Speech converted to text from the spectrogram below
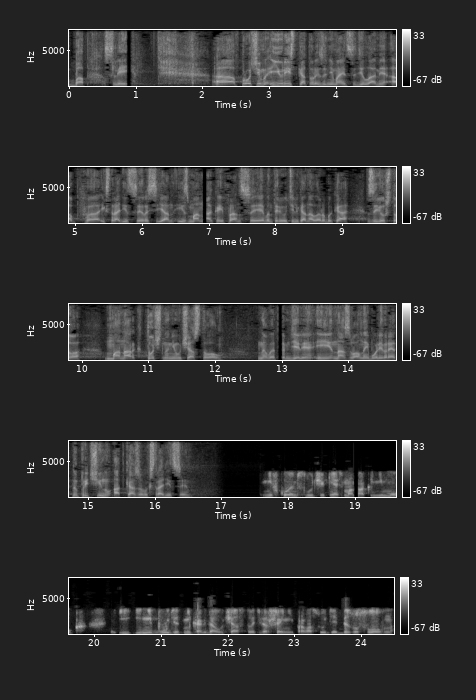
Баб Слей. А, впрочем, юрист, который занимается делами об а, экстрадиции россиян из Монако и Франции в интервью телеканала РБК заявил, что монарх точно не участвовал в этом деле и назвал наиболее вероятную причину отказа в экстрадиции. Ни в коем случае князь Монако не мог и, и не будет никогда участвовать в вершении правосудия. Безусловно,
